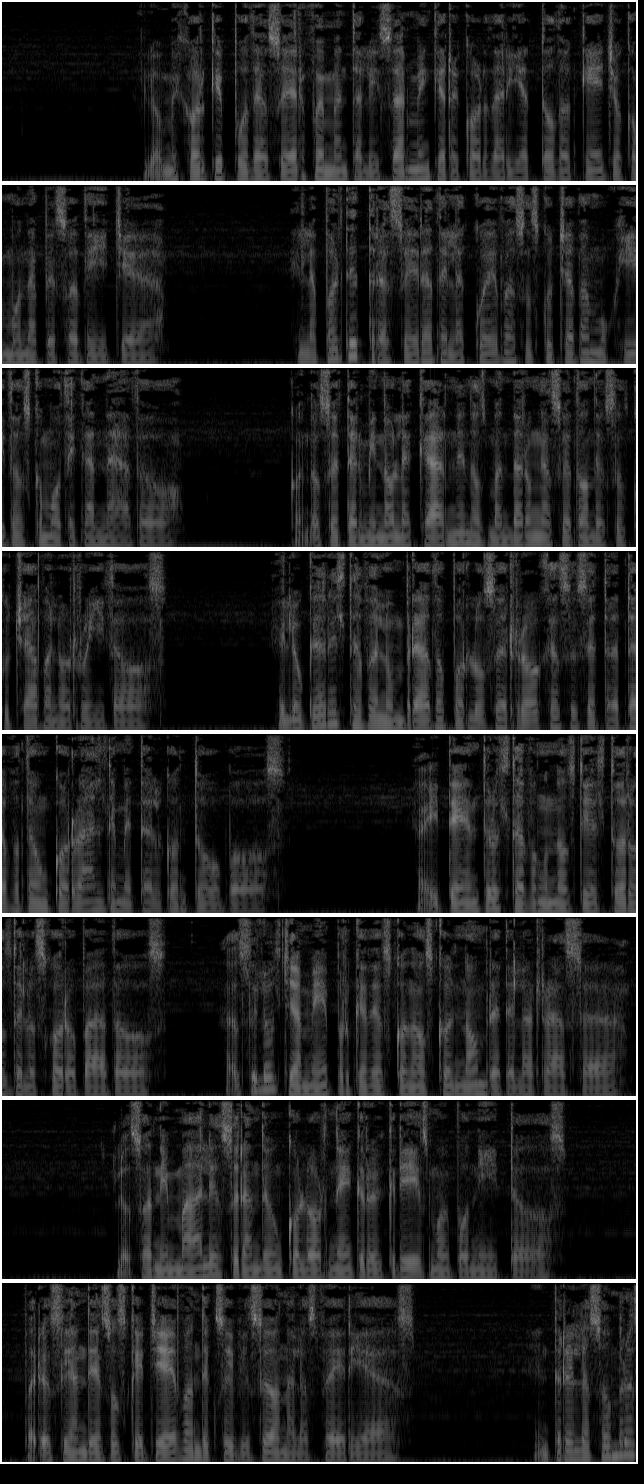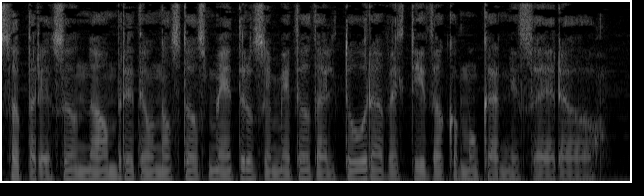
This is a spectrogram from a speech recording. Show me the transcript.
Lo mejor que pude hacer fue mentalizarme en que recordaría todo aquello como una pesadilla. En la parte trasera de la cueva se escuchaban mugidos como de ganado. Cuando se terminó la carne nos mandaron hacia donde se escuchaban los ruidos. El lugar estaba alumbrado por luces rojas y se trataba de un corral de metal con tubos. Ahí dentro estaban unos diez toros de los jorobados. Así los llamé porque desconozco el nombre de la raza. Los animales eran de un color negro y gris muy bonitos. Parecían de esos que llevan de exhibición a las ferias. Entre las sombras apareció un hombre de unos dos metros y medio de altura vestido como un carnicero.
